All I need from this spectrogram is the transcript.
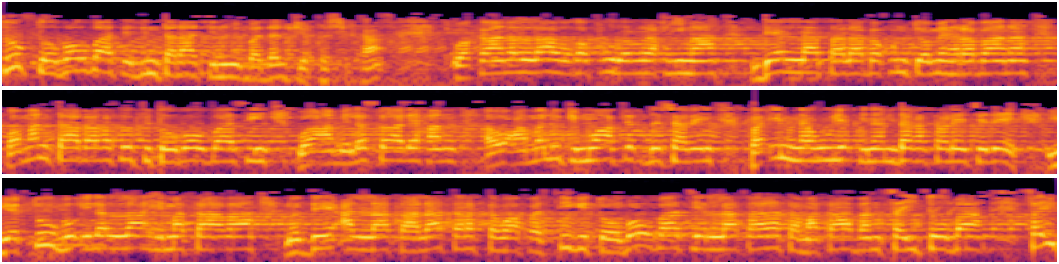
سوق توبه وباسه دین ترا چې نو بدل شي قش وکان الله غفور الرحیم دی الله تعالی بخون کې مهربانا ومن تاب غسو کی توبه وباسي وعمل صالحا او عملو کې موافق د شری فانه یقینا دغه سړی چې دی یتوب الی الله متابا نو دی الله تعالی طرف ته واپس کیږي توبه وباسي الله تعالی ته متابا صحیح توبه صحیح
